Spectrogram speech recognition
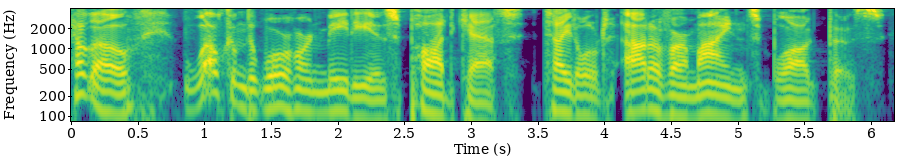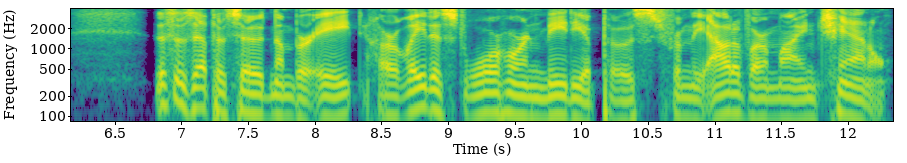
Hello, welcome to Warhorn Media's podcast titled Out of Our Minds blog posts. This is episode number eight, our latest Warhorn Media post from the Out of Our Mind channel,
